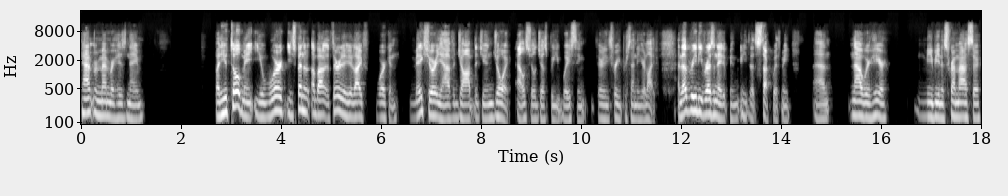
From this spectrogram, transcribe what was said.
can't remember his name, but he told me you work, you spend about a third of your life working. Make sure you have a job that you enjoy, else you'll just be wasting 33% of your life. And that really resonated with me, that stuck with me. And now we're here, me being a scrum master,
